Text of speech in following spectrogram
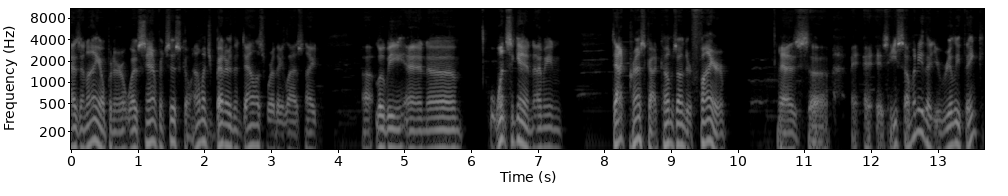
as an eye opener was San Francisco. How much better than Dallas were they last night? uh, Luby. And uh, once again, I mean, Dak Prescott comes under fire as uh, is he somebody that you really think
